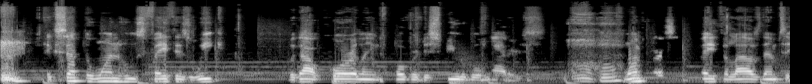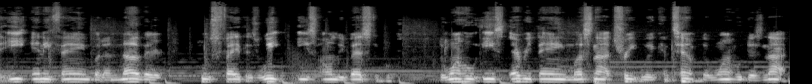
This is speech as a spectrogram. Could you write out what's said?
Except the one whose faith is weak, without quarreling over disputable matters. Mm-hmm. One person's faith allows them to eat anything, but another whose faith is weak eats only vegetables. The one who eats everything must not treat with contempt the one who does not.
